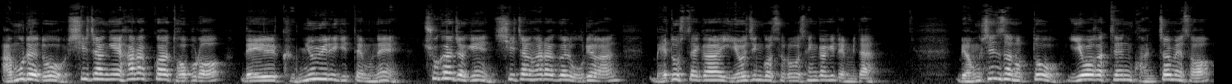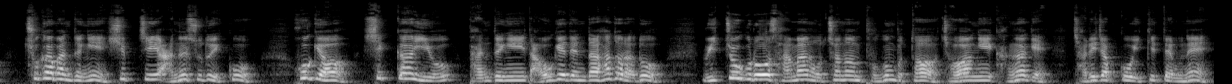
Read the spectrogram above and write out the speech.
아무래도 시장의 하락과 더불어 내일 금요일이기 때문에 추가적인 시장 하락을 우려한 매도세가 이어진 것으로 생각이 됩니다. 명신산업도 이와 같은 관점에서 추가 반등이 쉽지 않을 수도 있고 혹여 시가 이후 반등이 나오게 된다 하더라도 위쪽으로 4만 5천 원 부근부터 저항이 강하게 자리 잡고 있기 때문에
